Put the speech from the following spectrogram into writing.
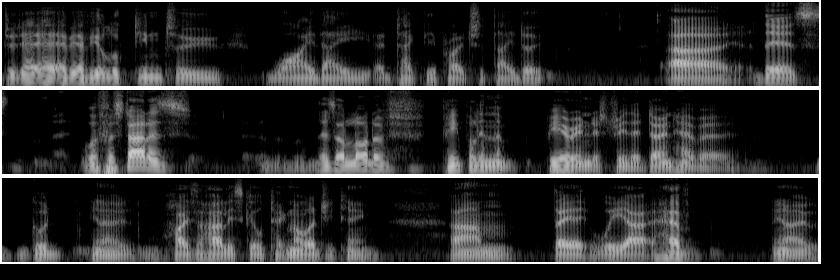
Did, have, have you looked into why they uh, take the approach that they do? Uh, there's well, for starters, there's a lot of people in the beer industry that don't have a good, you know, high, highly skilled technology team. Um, they we are, have, you know,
